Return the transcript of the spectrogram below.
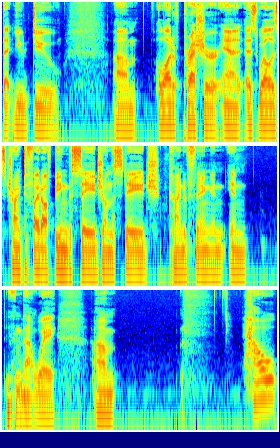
that you do. Um, a lot of pressure and as well as trying to fight off being the sage on the stage kind of thing and in in, mm-hmm. that way um, how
